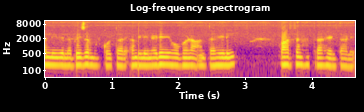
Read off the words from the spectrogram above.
ಅಲ್ಲಿ ಇವೆಲ್ಲ ಬೇಜಾರು ಮಾಡ್ಕೊಳ್ತಾರೆ. ಆಮೇಲೆ ನಡೀರಿ ಹೋಗೋಣ ಅಂತ ಹೇಳಿ ಪಾರ್ಥನ್ ಹತ್ರ ಹೇಳ್ತಾಳೆ.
